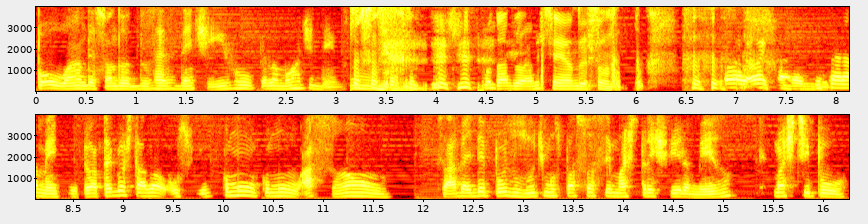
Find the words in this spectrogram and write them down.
Paul Anderson do, dos Resident Evil, pelo amor de Deus. Mudar do Arce Anderson. Olha, olha, cara, sinceramente, eu até gostava os filmes como, como ação, sabe? Aí depois os últimos passou a ser mais trecheira mesmo. Mas, tipo,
